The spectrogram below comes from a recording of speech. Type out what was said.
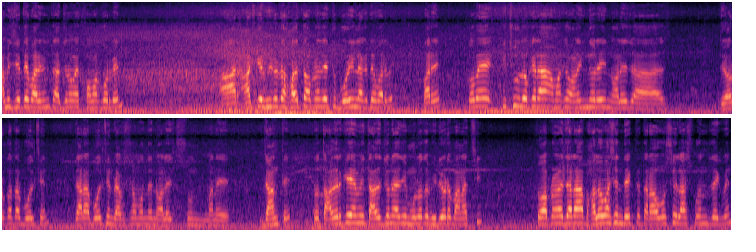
আমি যেতে পারিনি, তার জন্য আমায় ক্ষমা করবেন। আর আজকের ভিডিওটা হয়তো আপনাদের একটু বোরিং লাগতে পারবে, পারে। তবে কিছু লোকেরা আমাকে অনেক ধরেই নলেজ দেওয়ার কথা বলছেন, যারা বলছেন ব্যবসা সম্বন্ধে নলেজ শুন মানে জানতে। তো তাদেরকে আমি, তাদের জন্য আজ মূলত ভিডিওটা বানাচ্ছি। তো আপনারা যারা ভালোবাসেন দেখতে, তারা অবশ্যই লাস্ট পর্যন্ত দেখবেন।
